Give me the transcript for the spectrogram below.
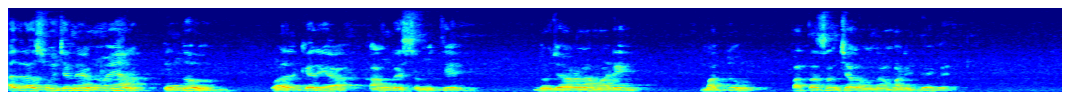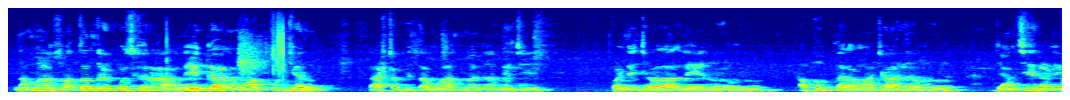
ಅದರ ಸೂಚನೆ ಅನ್ವಯ ಇಂದು ಹೊಳಲ್ಕೆರೆಯ ಕಾಂಗ್ರೆಸ್ ಸಮಿತಿ ಧ್ವಜಾರೋಹಣ ಮಾಡಿ ಮತ್ತು ಪಥಸಂಚಲನವನ್ನು ಮಾಡಿದ್ದೇವೆ. ನಮ್ಮ ಸ್ವಾತಂತ್ರ್ಯಕ್ಕೋಸ್ಕರ ಅನೇಕ ನಮ್ಮ ಪೂಜ್ಯರು, ರಾಷ್ಟ್ರಪಿತ ಮಹಾತ್ಮ ಗಾಂಧೀಜಿ, ಪಂಡಿತ್ ಜವಾಹರ್ಲಾಲ್ ನೆಹರೂರವರು ಅಬುಲ್ ಕಲಾಂ ಆಜಾದ್ರವರು ಝಾನ್ಸಿ ರಾಣಿ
